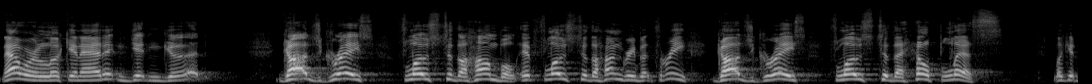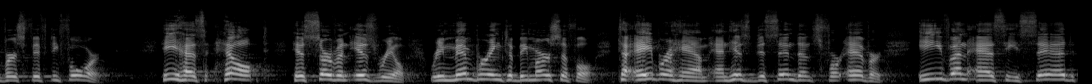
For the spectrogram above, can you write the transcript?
Now we're looking at it and getting good. God's grace flows to the humble, it flows to the hungry. But three, God's grace flows to the helpless. Look at verse 54. He has helped his servant Israel, remembering to be merciful to Abraham and his descendants forever, even as he said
